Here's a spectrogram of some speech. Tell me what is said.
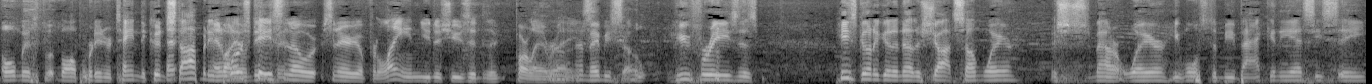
Ole Miss football pretty entertaining. They couldn't stop anybody. And worst case scenario, for Lane, you just use it to parlay a raise. Uh, maybe so. Hugh Freeze is he's going to get another shot somewhere. It's just a matter of where. He wants to be back in the SEC.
